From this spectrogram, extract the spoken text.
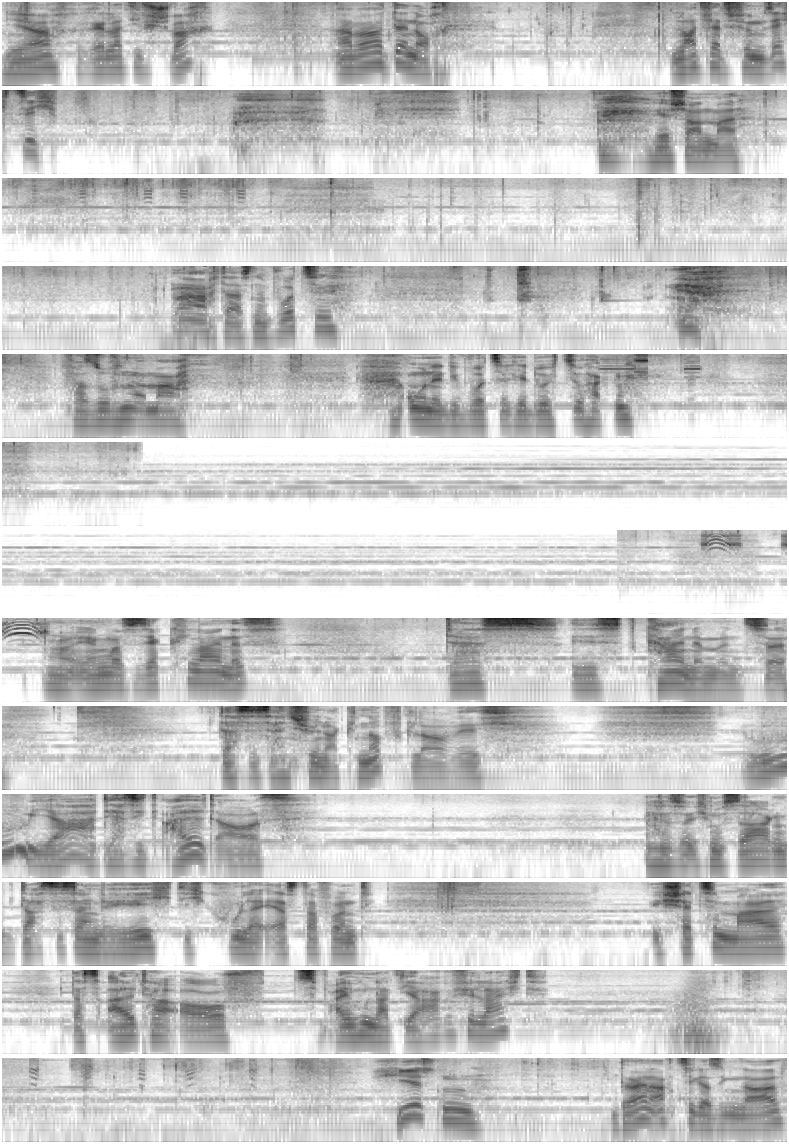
Ja, relativ schwach, aber dennoch. Landwert 65 wir schauen mal. Ach, da ist eine Wurzel. Ja, versuchen wir mal, ohne die Wurzel hier durchzuhacken. irgendwas sehr Kleines. Das ist keine Münze. Das ist ein schöner Knopf, glaube ich. Uh, ja, der sieht alt aus. Also ich muss sagen, das ist ein richtig cooler erster Fund. Ich schätze mal das Alter auf 200 Jahre vielleicht. Hier ist ein 83er Signal.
